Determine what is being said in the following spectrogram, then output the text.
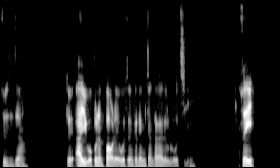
就是这样。对，碍于我不能爆雷，我只能跟你们讲大概的逻辑，所以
